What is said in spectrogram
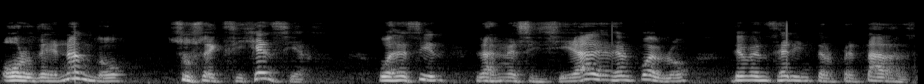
ordenando sus exigencias, o es decir, las necesidades del pueblo deben ser interpretadas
